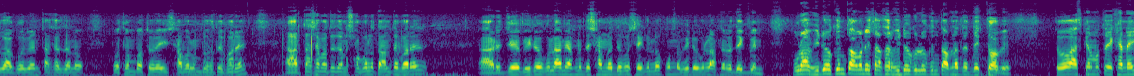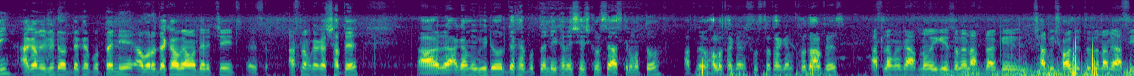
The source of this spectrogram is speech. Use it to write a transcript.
দোয়া করবেন, চাষার যেন প্রথম বছরেই স্বাবলম্বী হতে পারে, আর চাষাবাদে যেন সফলতা আনতে পারে। আর যে ভিডিওগুলো আমি আপনাদের সামনে দেবো সেগুলো পূর্ণ ভিডিওগুলো আপনারা দেখবেন। পুরা ভিডিও কিন্তু আমার এই চাষার ভিডিওগুলো কিন্তু আপনাদের দেখতে হবে। তো আজকের মতো এখানেই। আগামী ভিডিও দেখার প্রত্যয় নিয়ে আবারও দেখা হবে আমাদের হচ্ছে আসলাম কাকার সাথে। আর আগামী ভিডিও দেখার প্রত্যয় নিয়ে এখানে শেষ করছে আজকের মতো। আপনারা ভালো থাকেন সুস্থ থাকেন খোদা হাফেজ। আসলাম কাকা আপনিও এগিয়ে চলেন। আপনাকে সার্বিক সহযোগিতার জন্য আমি আছি।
